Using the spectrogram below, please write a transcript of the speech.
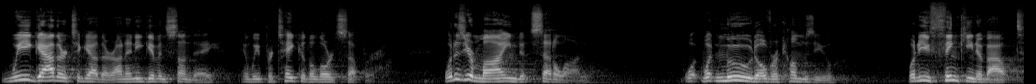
we gather together on any given Sunday and we partake of the Lord's Supper, what does your mind settle on? What, what mood overcomes you? What are you thinking about?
